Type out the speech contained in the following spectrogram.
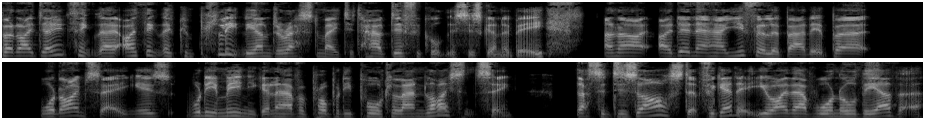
but I don't think they, I think they've completely underestimated how difficult this is going to be. And I, I don't know how you feel about it, but what I'm saying is, what do you mean you're going to have a property portal and licensing? That's a disaster. Forget it. You either have one or the other.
